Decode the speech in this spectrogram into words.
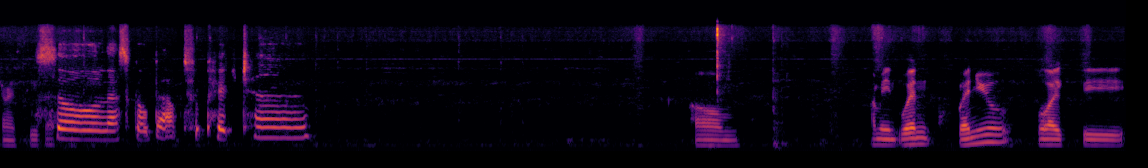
can I see that? So let's go back to page 10. Um, I mean, when when you like the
